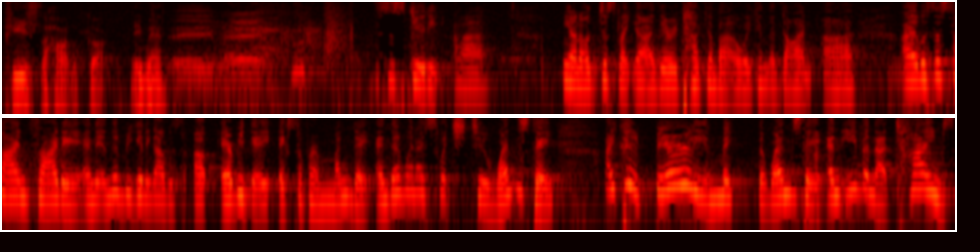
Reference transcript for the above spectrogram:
Peace, the heart of God. Amen. Amen. Good. This is Judy. Uh, you know, just like uh, they were talking about awaken the dawn. Uh, I was assigned Friday, and in the beginning, I was up every day except for Monday. And then when I switched to Wednesday, I could barely make the Wednesday, and even at times,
